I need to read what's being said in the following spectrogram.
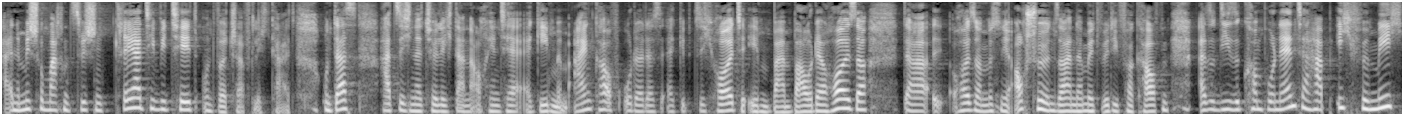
eine Mischung machen zwischen Kreativität und Wirtschaftlichkeit. Und das hat sich natürlich dann auch hinterher ergeben im Einkauf oder das ergibt sich heute eben beim Bau der Häuser. Da Häuser müssen ja auch schön sein, damit wir die verkaufen. Also diese Komponente habe ich für mich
